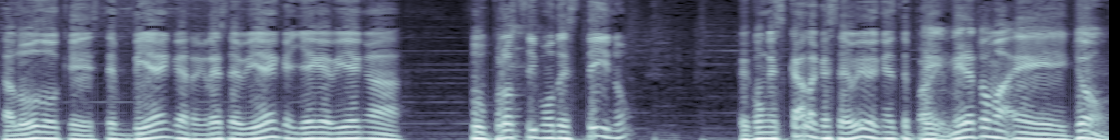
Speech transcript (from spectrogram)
saludos, que estén bien, que regrese bien, que llegue bien a su próximo destino, que con escala que se vive en este país. Eh, mira, toma, eh, John,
